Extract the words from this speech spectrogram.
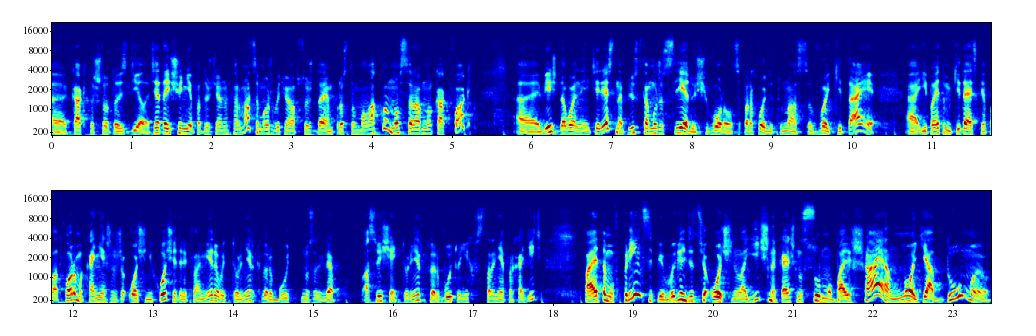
Э, как-то что-то сделать. Это еще не подтвержденная информация, может быть, мы обсуждаем просто в молоко, но все равно как факт э, вещь довольно интересная. Плюс к тому же следующий Worlds проходит у нас в Китае. А, и поэтому китайская платформа, конечно же, очень хочет рекламировать турнир, который будет, ну, говоря, освещать турнир, который будет у них в стране проходить. Поэтому, в принципе, выглядит все очень логично. Конечно, сумма большая, но я думаю,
